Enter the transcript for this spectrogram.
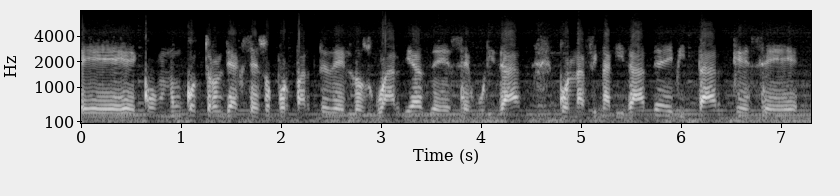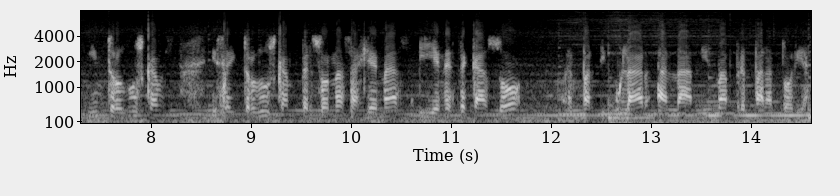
eh, con un control de acceso por parte de los guardias de seguridad con la finalidad de evitar que se introduzcan y se introduzcan personas ajenas y en este caso en particular a la misma preparatoria.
